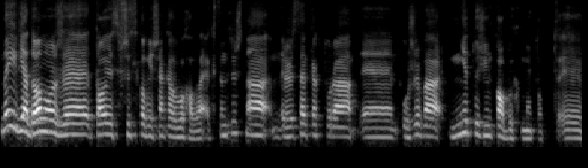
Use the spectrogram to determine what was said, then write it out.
No i wiadomo, że to jest wszystko mieszanka wybuchowa. Ekscentryczna reżyserka, która e, używa nietuzinkowych metod e,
